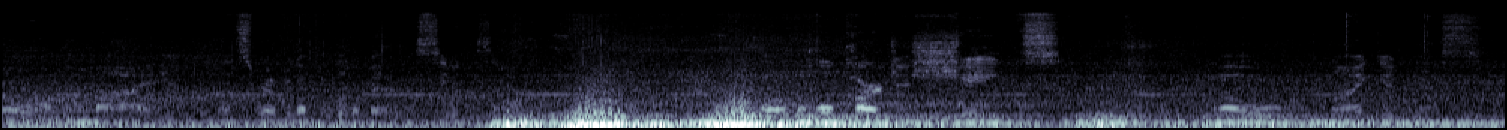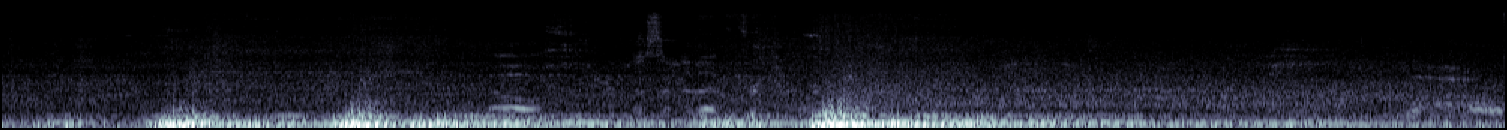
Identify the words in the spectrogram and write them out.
Oh my. Let's rev it up a little bit. Let's see what it sounds Oh, the whole car just shakes. Oh my goodness. Oh, listen to that freaking word. Wow.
